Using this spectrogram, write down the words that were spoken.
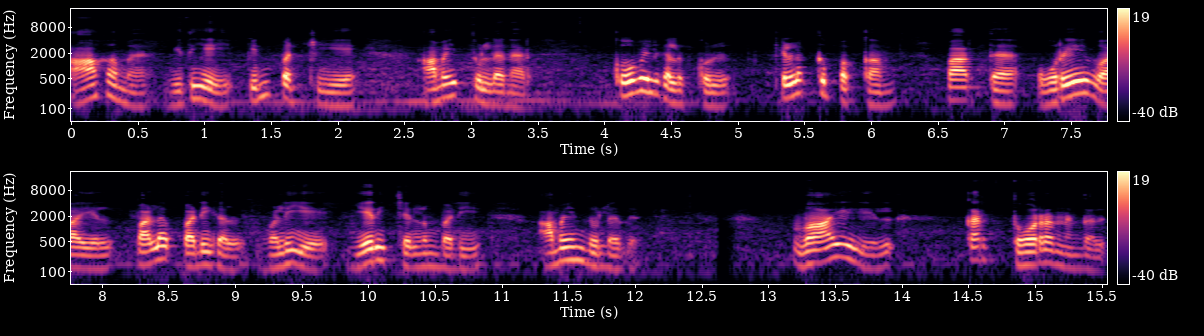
ஆகம விதியை பின்பற்றியே அமைத்துள்ளனர். கோவில்களுக்குள் கிழக்கு பக்கம் பார்த்த ஒரே வாயில் பல படிகள் வழியே ஏறிச் செல்லும்படி அமைந்துள்ளது. வாயிலில் கற்தோரணங்கள்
